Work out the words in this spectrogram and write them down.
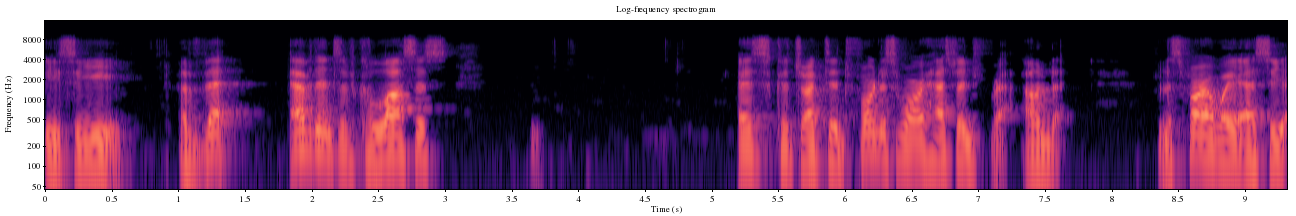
BCE. Evidence of Colossus is constructed for this war has been found as far away as the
